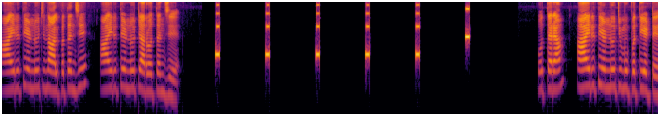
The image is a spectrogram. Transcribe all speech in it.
ആയിരത്തി എണ്ണൂറ്റി നാൽപ്പത്തഞ്ച് ആയിരത്തി എണ്ണൂറ്റി അറുപത്തഞ്ച് ഉത്തരം ആയിരത്തി എണ്ണൂറ്റി മുപ്പത്തിയെട്ട്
